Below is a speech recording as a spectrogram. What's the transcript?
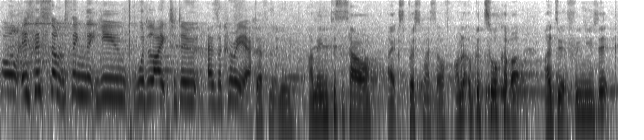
Well, is this something that you would like to do as a career? definitely. I mean, this is how I express myself. I'm not a good talker, but I do it through music.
